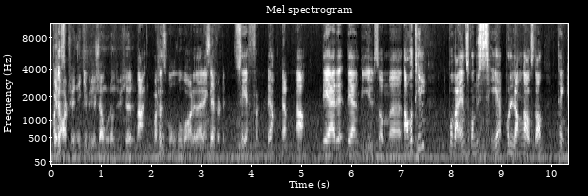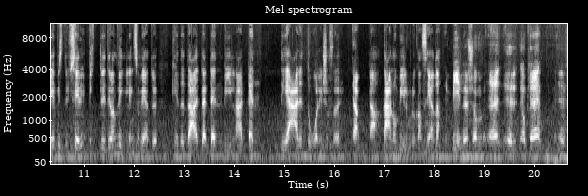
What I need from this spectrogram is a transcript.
Ikke rart hun ikke bryr seg om hvordan du kjører. Nei, hva slags Volvo var det der, egentlig? C40. C40, ja. Ja. Det, er, det er en bil som eh, Av og til på veien så kan du se på lang avstand tenke, Hvis du ser bitte litt vingling, så vet du ok, det der, det er den bilen er den. Det er en dårlig sjåfør. Ja. Ja, det er noen biler hvor du kan se det. biler som Ok,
